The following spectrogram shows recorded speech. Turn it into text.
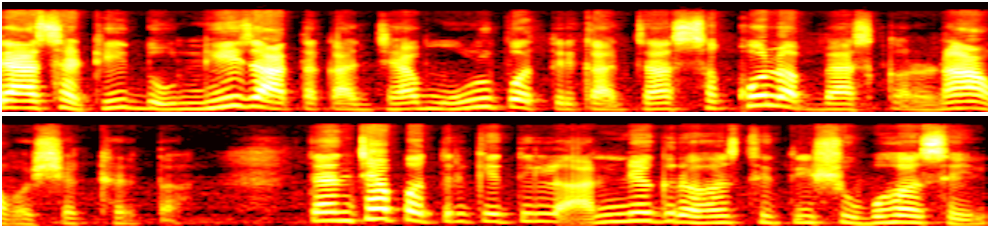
त्यासाठी दोन्ही जातकांच्या मूळ पत्रिकांचा सखोल अभ्यास करणं आवश्यक ठरतं. त्यांच्या पत्रिकेतील अन्य ग्रहस्थिती शुभ असेल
